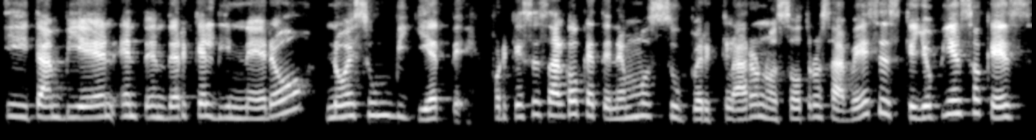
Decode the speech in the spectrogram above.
y también entender que el dinero no es un billete, porque eso es algo que tenemos súper claro nosotros a veces, que yo pienso que es,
